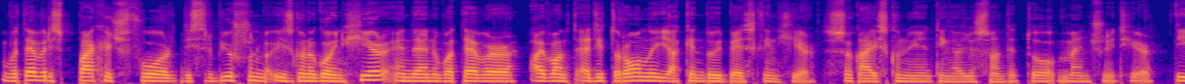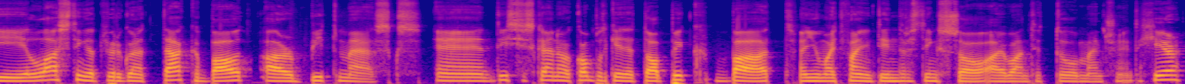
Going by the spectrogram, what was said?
whatever is packaged for distribution is going to go in here and then whatever I want editor only I can do it basically in here. So nice convenient thing I just wanted to mention it here. The last thing that we're going to talk about are bit masks and this is kind of a complicated topic but you might find it interesting so I wanted to mention it here.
